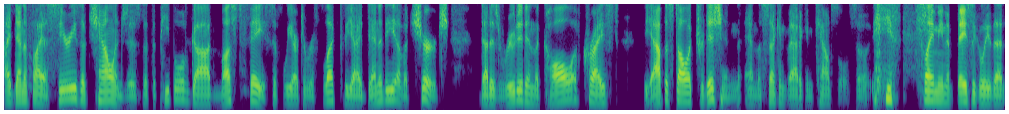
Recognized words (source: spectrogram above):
identify a series of challenges that the people of God must face if we are to reflect the identity of a church that is rooted in the call of Christ the apostolic tradition and the Second Vatican Council. So he's claiming basically that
